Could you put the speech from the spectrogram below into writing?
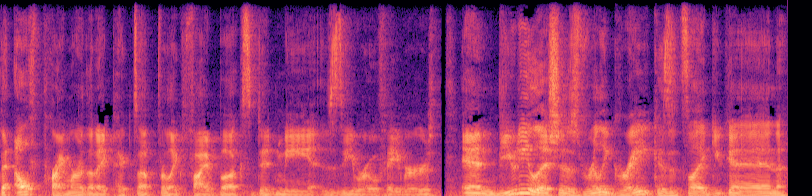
The e.l.f. primer that I picked up for like five bucks did me zero favors. And Beautylish is really great because it's like you can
